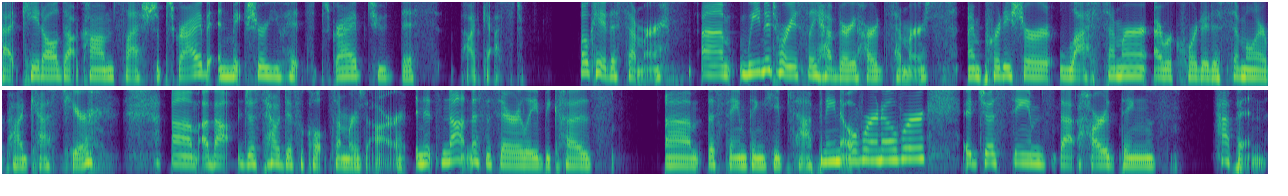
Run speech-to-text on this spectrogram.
at kateahl.com slash subscribe and make sure you hit subscribe to this podcast. Okay, this summer. Um, we notoriously have very hard summers. I'm pretty sure last summer I recorded a similar podcast here um, about just how difficult summers are. And it's not necessarily because um, the same thing keeps happening over and over. It just seems that hard things happen.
